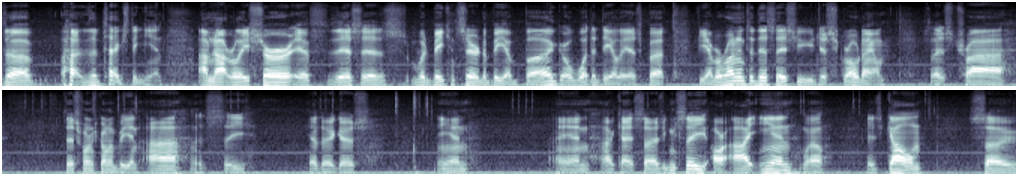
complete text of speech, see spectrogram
the uh, the text again I'm not really sure if this is would be considered to be a bug or what the deal is, but if you ever run into this issue, you just scroll down. So let's try, this one's going to be an I. Let's see. Yep, there it goes. N. And, okay, so as you can see, our IN, well, is gone. So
